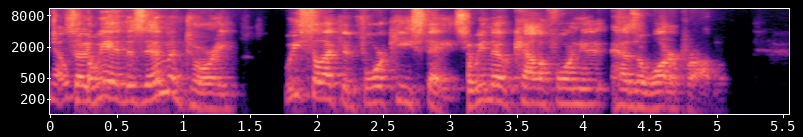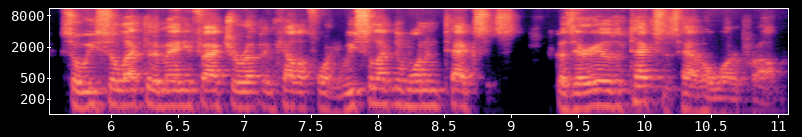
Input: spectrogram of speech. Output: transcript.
Nope. So we had this inventory. We selected four key states. We know California has a water problem. So we selected a manufacturer up in California. We selected one in Texas because areas of Texas have a water problem.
